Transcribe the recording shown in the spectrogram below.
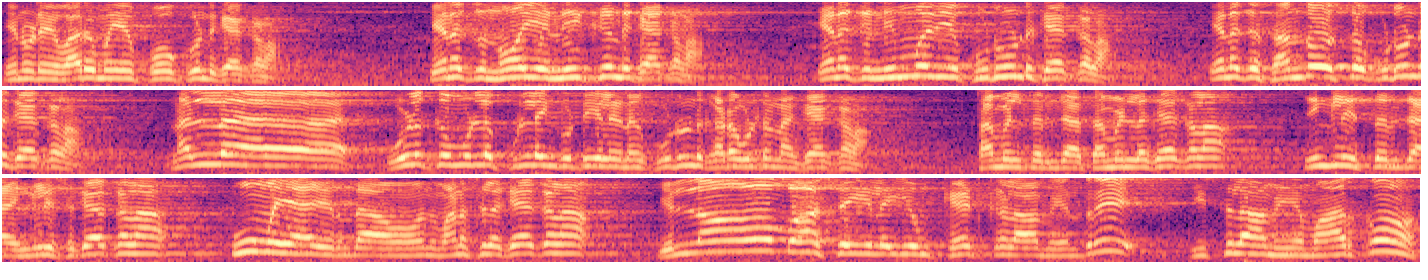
என்னுடைய வறுமையை போக்குன்னு கேட்கலாம். எனக்கு நோயை நீக்குன்னு கேட்கலாம். எனக்கு நிம்மதியை கொடுன்னு கேட்கலாம். எனக்கு சந்தோஷத்தை கொடுன்னு கேட்கலாம். நல்ல ஒழுக்கமுள்ள பிள்ளைங்குட்டிகளை எனக்கு கொடுன்னு கடவுள்கிட்ட நான் கேட்கலாம். தமிழ் தெரிஞ்சால் தமிழில் கேட்கலாம். இங்கிலீஷ் தெரிஞ்சால் இங்கிலீஷ் கேட்கலாம். ஊமையாக இருந்தால் அவன் வந்து மனசில் கேட்கலாம். எல்லா பாஷையிலையும் கேட்கலாம் என்று இஸ்லாமிய மார்க்கம்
